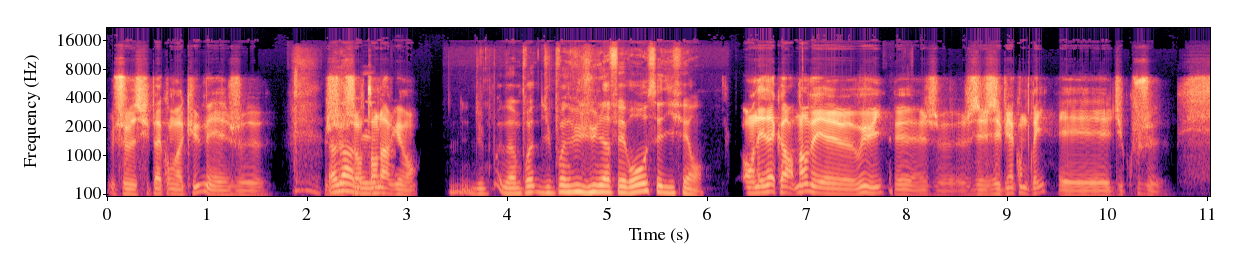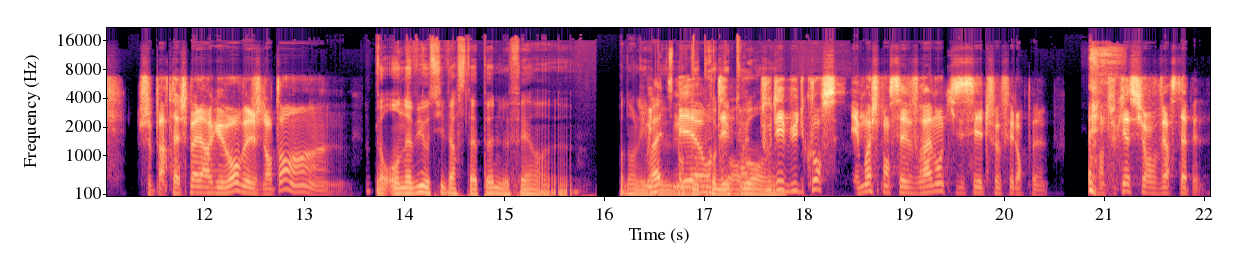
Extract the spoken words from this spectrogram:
Je suis pas convaincu, mais je, j'entends l'argument. Du, d'un point, du point de vue Julien Febro, c'est différent. On est d'accord. Non, mais euh, oui, oui, euh, je- j'ai j'ai bien compris. Et du coup, je je partage pas l'argument, mais je l'entends. Hein. On a vu aussi Verstappen le faire euh, pendant les Ouais, deux, Mais euh, premiers tours. tout euh. début de course, et moi je pensais vraiment qu'ils essayaient de chauffer leur pneu. En tout cas sur Verstappen.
